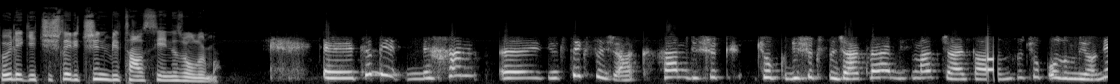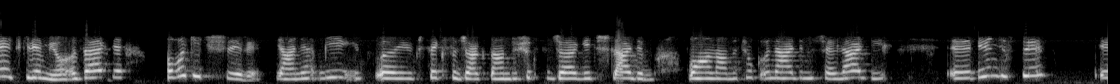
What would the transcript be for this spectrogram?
böyle geçişler için bir tavsiyeniz olur mu? E, tabii hem e, yüksek sıcak hem düşük çok düşük sıcaklar bizim akciğer sağlığımızı çok olumluyor. Ne etkilemiyor? Özellikle hava geçişleri yani bir e, yüksek sıcaktan düşük sıcağa geçişler de bu anlamda çok önerdiğimiz şeyler değil. E, birincisi e,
